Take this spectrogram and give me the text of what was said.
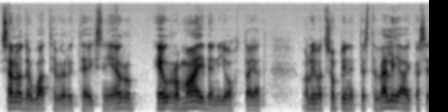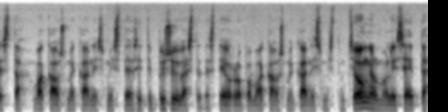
sanoi whatever it takes, niin euro, euromaiden johtajat – olivat sopineet tästä väliaikaisesta vakausmekanismista ja sitten pysyvästä tästä Euroopan vakausmekanismista. Mutta se ongelma oli se, että,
